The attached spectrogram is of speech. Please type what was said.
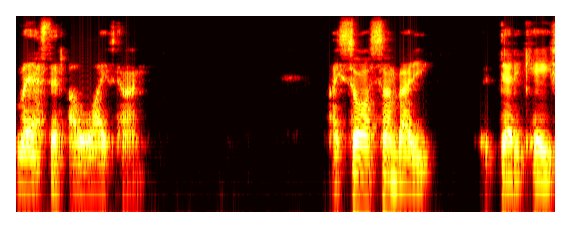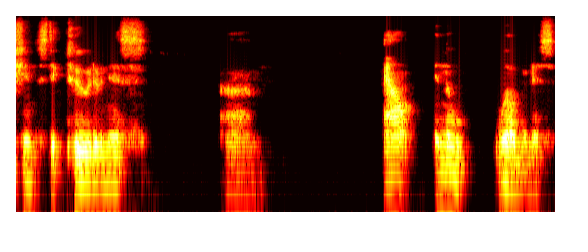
lasted a lifetime. I saw somebody with dedication, stick to itiveness, um, out in the wilderness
